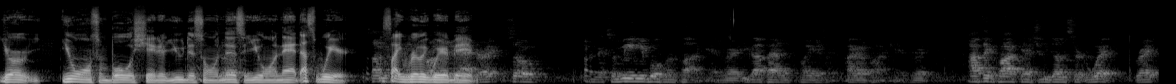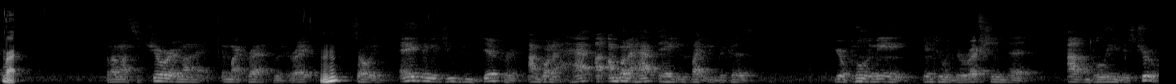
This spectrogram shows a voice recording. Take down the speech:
you're you on some bullshit or you just on this or you on that. That's weird. It's like really weird behavior. Right? So, right, so me and you both on a podcast, right? You got a podcast, I got a podcast, right? I think podcasts should be done a certain way, right? Right. But I'm not secure in my in my craft with it, right? Mm-hmm. So if anything that you do different, I'm gonna have I'm gonna have to hate and fight you because you're pulling me into a direction that I don't believe is true.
